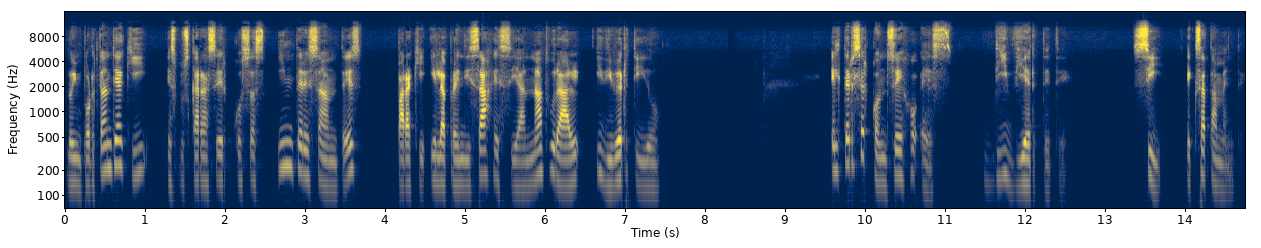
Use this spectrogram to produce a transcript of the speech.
Lo importante aquí es buscar hacer cosas interesantes para que el aprendizaje sea natural y divertido. El tercer consejo es diviértete. Sí, exactamente.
